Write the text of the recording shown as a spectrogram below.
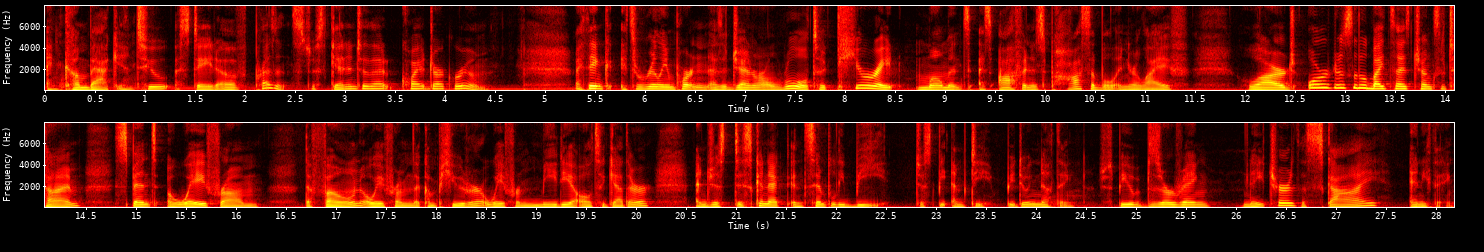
and come back into a state of presence. Just get into that quiet, dark room. I think it's really important as a general rule to curate moments as often as possible in your life large or just little bite sized chunks of time spent away from the phone, away from the computer, away from media altogether, and just disconnect and simply be. Just be empty, be doing nothing, just be observing nature, the sky, anything.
